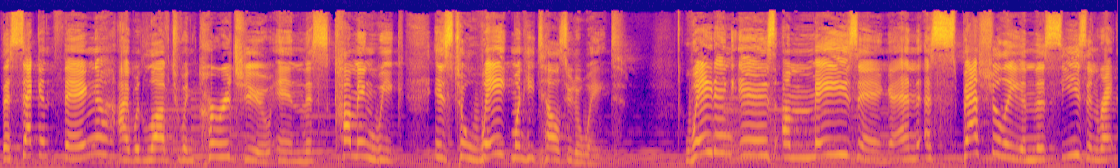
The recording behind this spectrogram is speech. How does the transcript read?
The second thing I would love to encourage you in this coming week is to wait when He tells you to wait. Waiting is amazing, and especially in this season, right?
